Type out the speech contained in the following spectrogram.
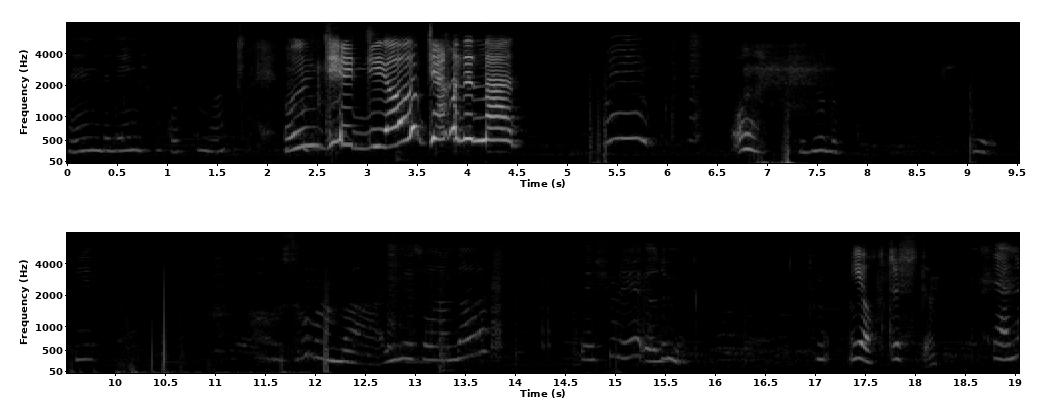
senin de değilmiş bu korktum lan. Oğlum dedi oğlum çakılın lan. Oh. Gidiyordum. Bir, iki. Oh, son anda. Yine son anda. Ve şuraya öldüm mü? Yok düştüm. Yani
